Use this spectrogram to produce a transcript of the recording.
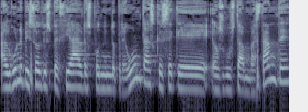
algún episodio especial respondiendo preguntas que sé que os gustan bastante.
